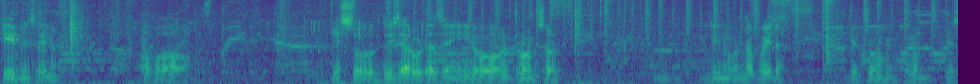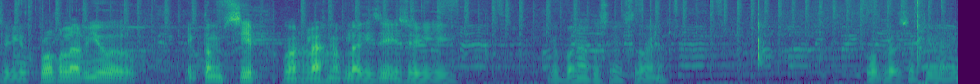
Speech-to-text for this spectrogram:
केही पनि छैन। अब यसो दुई चारवटा चाहिँ यो ड्रोन सर्ट लिनुभन्दा पहिला। यो ड्रोन खोलौँ। यसरी यो प्रोपलर यो एकदम सेफ गरेर राख्नको लागि चाहिँ यसरी यो बनाएको छ यस्तो होइन? प्रोपलर सेफ्टीको लागि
